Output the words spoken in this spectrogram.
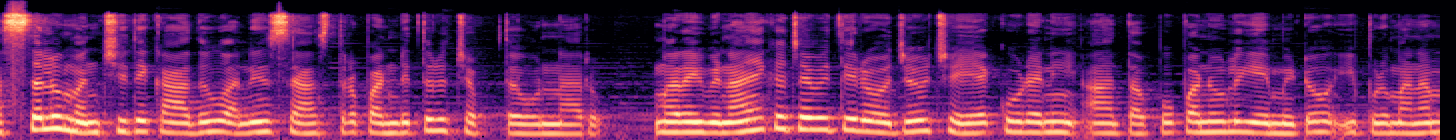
అస్సలు మంచిది కాదు అని శాస్త్ర పండితులు చెప్తూ ఉన్నారు. మరి వినాయక చవితి రోజు చేయకూడని ఆ తప్పు పనులు ఏమిటో ఇప్పుడు మనం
